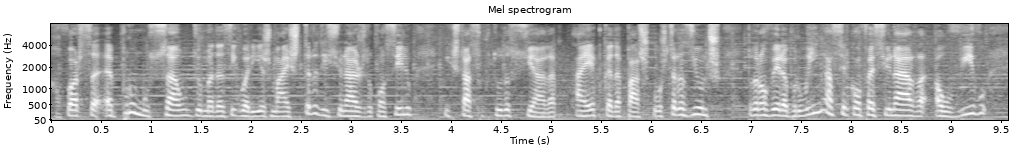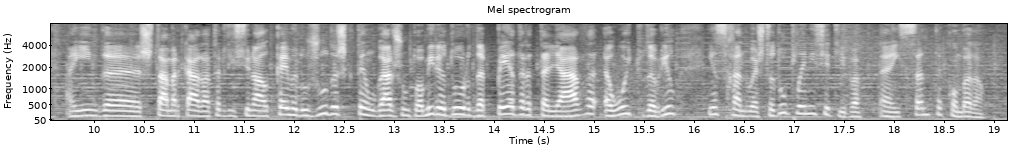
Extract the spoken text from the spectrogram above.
reforça a promoção de uma das iguarias mais tradicionais do Conselho e que está sobretudo associada à época da Páscoa. Os transeuntes poderão ver a bruinha a ser confeccionada ao vivo. Ainda está marcada a tradicional queima do Judas, que tem lugar junto ao Mirador da Pedra Talhada, a 8 de abril, encerrando esta dupla iniciativa em Santa Combadão.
